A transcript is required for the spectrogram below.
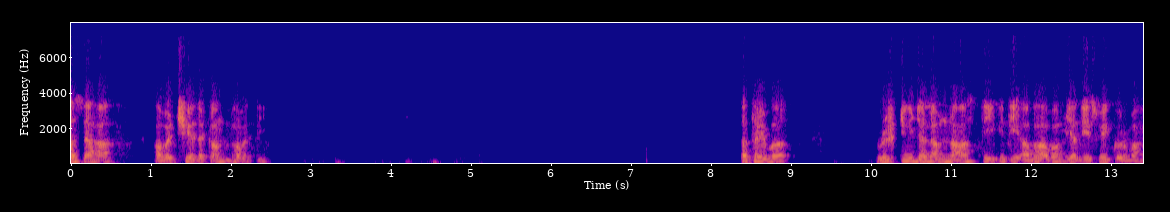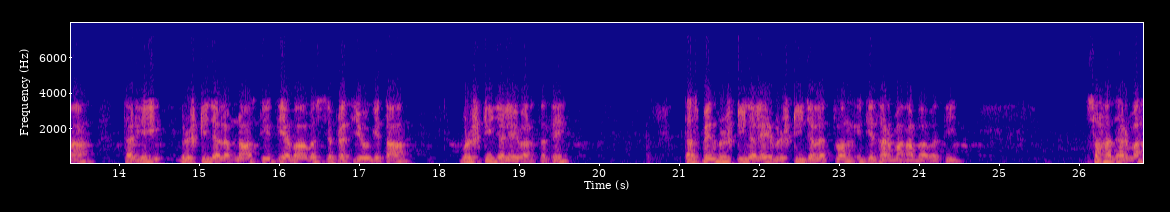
तस्याः अवच्छेदकं भवति। तथैव वृष्टिजलं नास्ति इति अभावं यदि स्वीकुर्मः, तर्हि वृष्टिजलं नास्ति इति अभावस्य प्रतियोगिता वृष्टिजले वर्तते। तस्मिन् वृष्टिजले वृष्टिजलत्वम् इति धर्मः भवति। सः धर्मः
